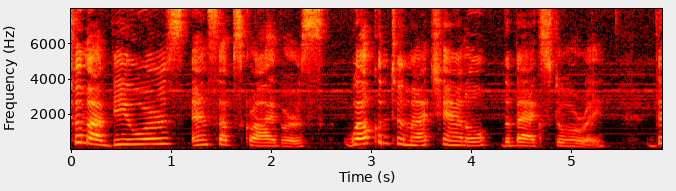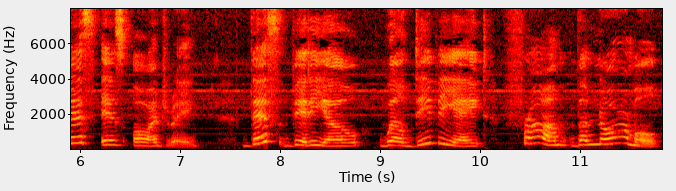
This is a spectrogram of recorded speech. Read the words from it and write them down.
To my viewers and subscribers, welcome to my channel, The Backstory. This is Audrey. This video will deviate from the normal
